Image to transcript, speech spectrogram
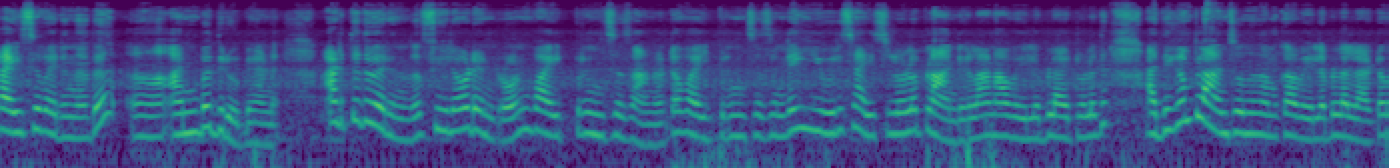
പ്രൈസ് വരുന്നത് അൻപത് രൂപയാണ്. അടുത്തത് വരുന്നത് ഫിലോഡെൻഡ്രോൺ വൈറ്റ് പ്രിൻസസ് ആണ് കേട്ടോ. വൈറ്റ് പ്രിൻസസിന്റെ ഈ ഒരു സൈസിലുള്ള പ്ലാന്റുകളാണ് അവൈലബിൾ ആയിട്ടുള്ളത് അധികം പ്ലാന്റ്സ് ഒന്നും നമുക്ക് അവൈലബിൾ അല്ല കേട്ടോ.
